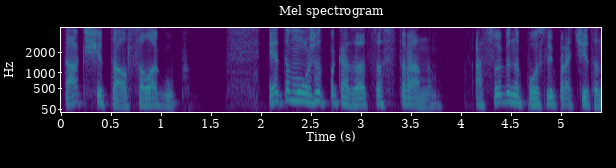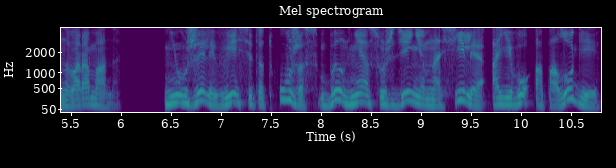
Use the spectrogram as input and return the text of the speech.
Так считал Сологуб. Это может показаться странным, особенно после прочитанного романа. Неужели весь этот ужас был не осуждением насилия, а его апологией?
